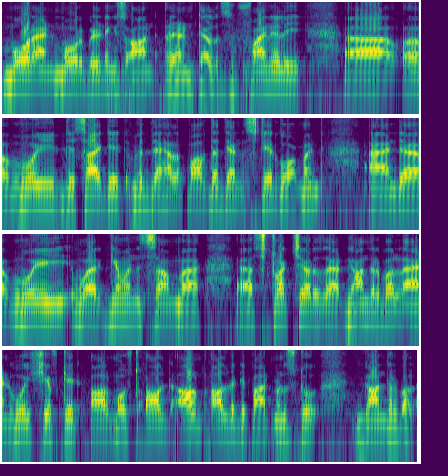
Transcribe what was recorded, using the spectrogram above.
more and more buildings on rentals finally uh, uh, we decided with the help of the then state government and uh, we were given some uh, uh, structures at Gandarbal and we shifted almost all, all, all the departments to Gandarbal.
